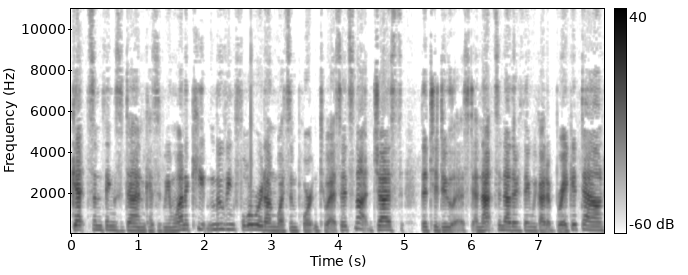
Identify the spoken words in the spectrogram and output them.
get some things done because we want to keep moving forward on what's important to us. It's not just the to do list. And that's another thing we got to break it down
